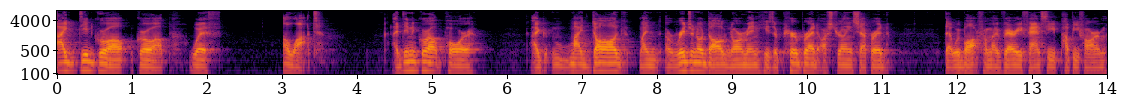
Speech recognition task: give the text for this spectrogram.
I did grow up, grow up with a lot. I didn't grow up poor. I, my dog, my original dog, Norman, he's a purebred Australian Shepherd that we bought from a very fancy puppy farm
